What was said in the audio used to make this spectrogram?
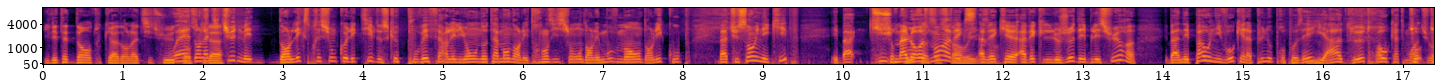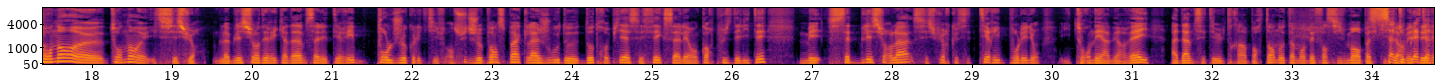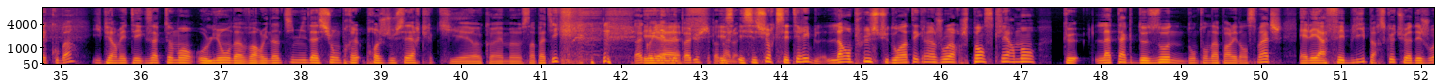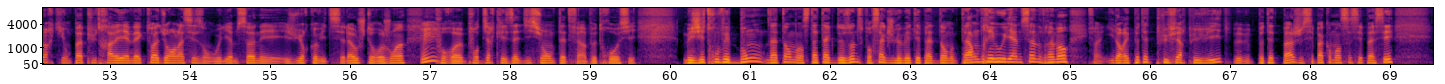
il était dedans en tout cas, dans l'attitude. Ouais, dans, l'attitude, mais dans l'expression collective de ce que pouvaient faire les Lions, notamment dans les transitions, dans les mouvements, dans les coupes. Bah, tu sens une équipe et bah, qui malheureusement avec, avec, euh, avec le jeu des blessures bah, n'est pas au niveau qu'elle a pu nous proposer il y a 2, 3 ou 4 mois. tournant, euh, tournant c'est sûr. La blessure d'Eric Adams, elle est terrible pour le jeu collectif. Ensuite, je pense pas que l'ajout de d'autres pièces ait fait que ça allait encore plus déliter. Mais cette blessure-là, c'est sûr que c'est terrible pour les Lions. Il tournait à merveille. Adams c'était ultra important, notamment défensivement parce qu'il permettait avec Kuba. Il permettait exactement aux Lions d'avoir une intimidation proche du cercle qui est euh, quand même euh, sympathique. Là, quand et, il pas lu, c'est pas mal. Et c'est sûr que c'est terrible. Là, en plus, tu dois intégrer un joueur. Je pense clairement que l'attaque de zone dont on a parlé dans ce match, elle est affaiblie parce que tu as des joueurs qui n'ont pas pu travailler avec toi durant la saison, Williamson et, et Jurkovic. C'est là où je te rejoins mmh. pour, euh, pour dire que les additions ont peut-être fait un peu trop aussi. Mais j'ai trouvé bon Nathan dans cette attaque de zone, c'est pour ça que je le mettais pas dedans. Donc tu as André Williamson vraiment, enfin, il aurait peut-être pu faire plus vite, peut-être pas, je sais pas comment ça s'est passé,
